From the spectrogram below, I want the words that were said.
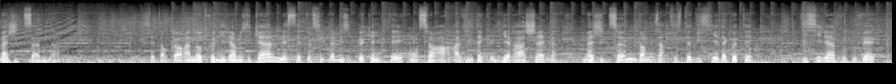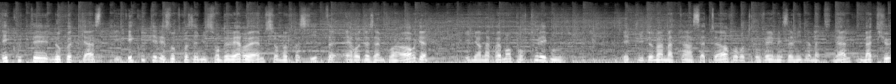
Magidson. C'est encore un autre univers musical, mais c'est aussi de la musique de qualité. On sera ravis d'accueillir Rachel Magidson dans les artistes d'ici et d'à côté. D'ici là, vous pouvez écouter nos podcasts et écouter les autres émissions de REM sur notre site re2m.org. Il y en a vraiment pour tous les goûts. Et puis demain matin à 7h, vous retrouvez mes amis de la matinale, Mathieu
